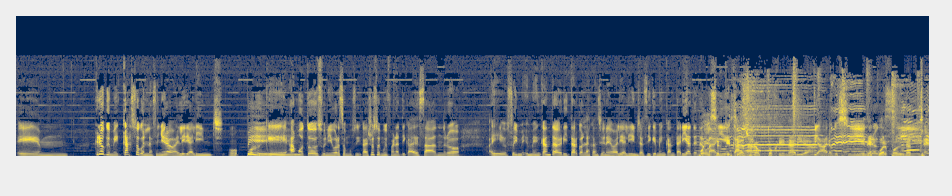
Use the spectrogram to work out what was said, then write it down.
Eh, creo que me caso con la señora Valeria Lynch, porque amo todo su universo musical. Yo soy muy fanática de Sandro. eh, soy, me, encanta gritar con las canciones de Valeria Lynch, así que me encantaría ¿Puede tenerla ser ahí que en seas casa. una octogenaria Claro que sí. en claro el cuerpo de una claro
